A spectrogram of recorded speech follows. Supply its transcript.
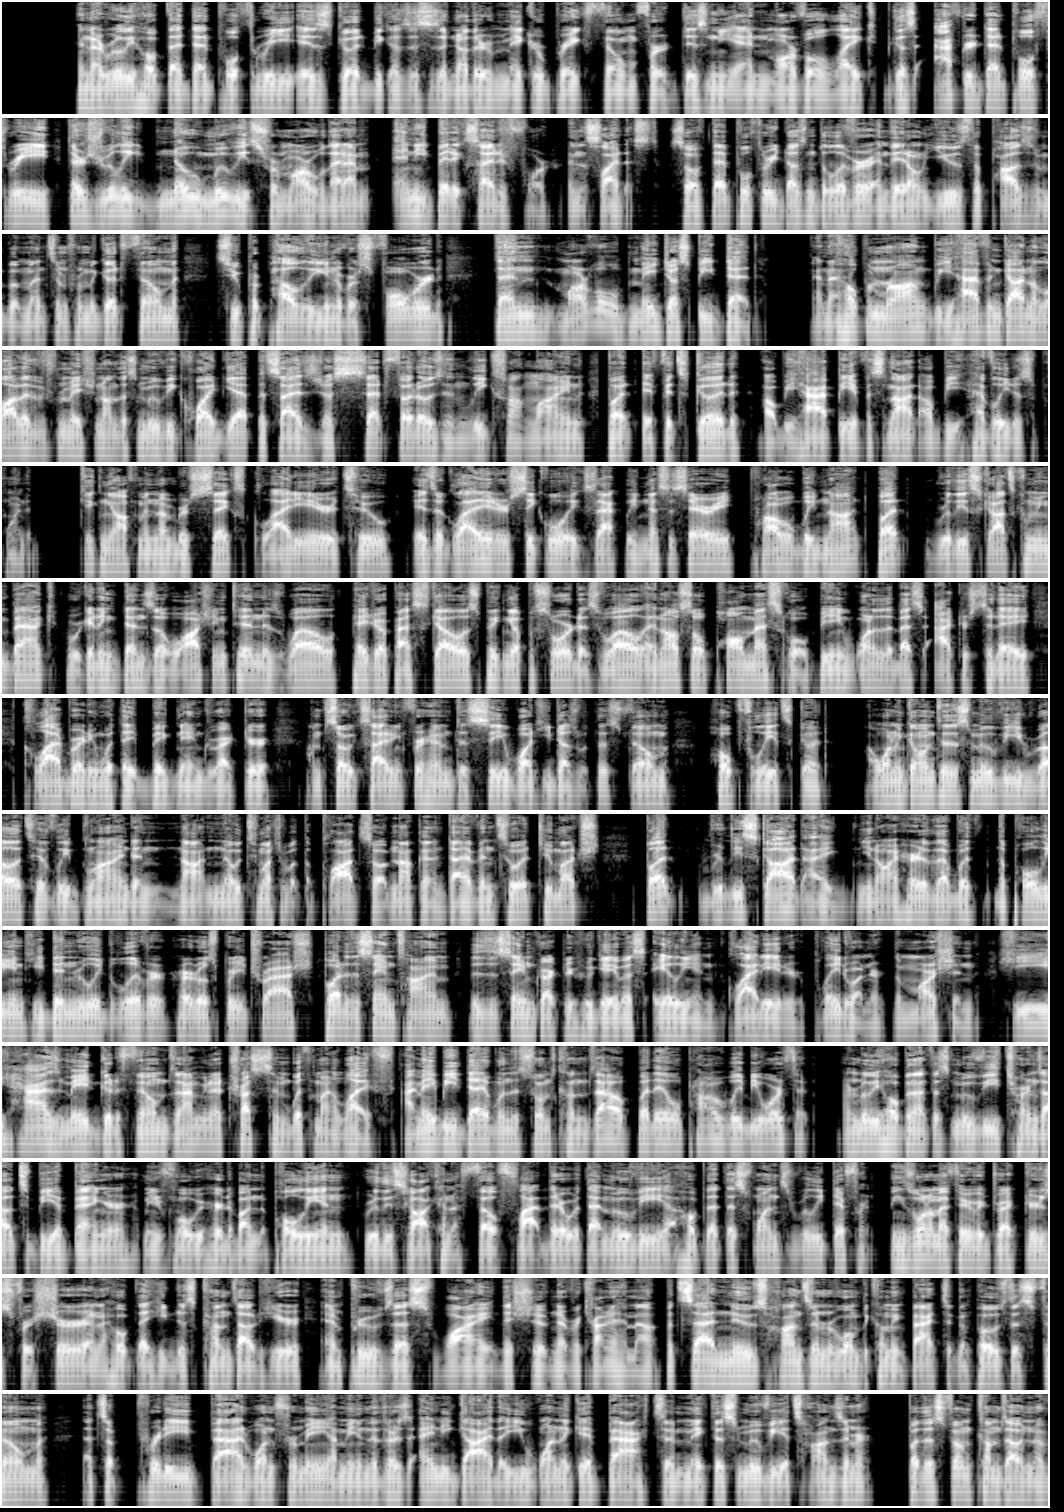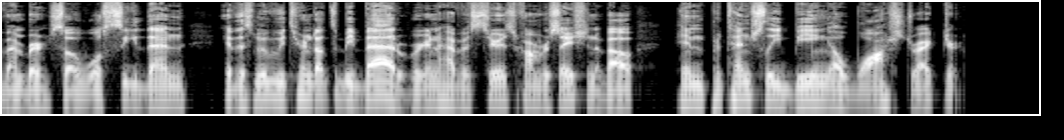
And I really hope that Deadpool 3 is good because this is another make or break film for Disney and Marvel alike. Because after Deadpool 3, there's really no movies for Marvel that I'm any bit excited for in the slightest. So if Deadpool 3 doesn't deliver and they don't use the positive momentum from a good film to propel the universe forward, then Marvel may just be dead. And I hope I'm wrong. We haven't gotten a lot of information on this movie quite yet, besides just set photos and leaks online. But if it's good, I'll be happy. If it's not, I'll be heavily disappointed. Kicking off my number six, Gladiator 2. Is a Gladiator sequel exactly necessary? Probably not, but Ridley Scott's coming back. We're getting Denzel Washington as well. Pedro Pascal is picking up a sword as well, and also Paul Mescal being one of the best actors today, collaborating with a big name director. I'm so excited for him to see what he does with this film. Hopefully, it's good. I want to go into this movie relatively blind and not know too much about the plot, so I'm not going to dive into it too much. But Ridley Scott, I you know I heard that with Napoleon, he didn't really deliver. Heard it was pretty trash. But at the same time, this is the same director who gave us Alien, Gladiator, Blade Runner, The Martian. He has made good films, and I'm gonna trust him with my life. I may be dead when this film comes out, but it will probably be worth it. I'm really hoping that this movie turns out to be a banger. I mean, from what we heard about Napoleon, Ridley Scott kind of fell flat there with that movie. I hope that this one's really different. He's one of my favorite directors for sure, and I hope that he just comes out here and proves us why they should have never counted him out. But sad news, Hans Zimmer won't be coming back to compose this film. That's a pretty bad one for me. I mean, if there's any guy that you want to get back to make this movie, it's Hans Zimmer. But this film comes out in November, so we'll see then. If this movie turned out to be bad, we're going to have a serious conversation about him potentially being a wash director.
